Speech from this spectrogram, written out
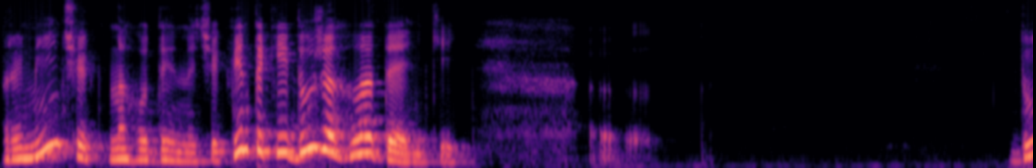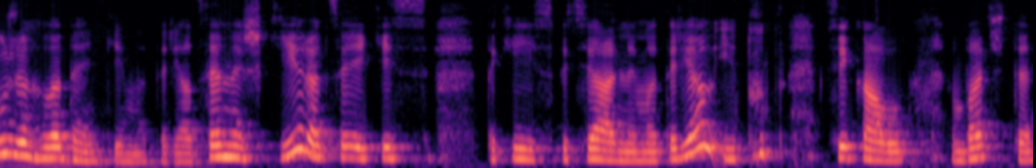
ремінчик на годинничок, він такий дуже гладенький. Дуже гладенький матеріал. Це не шкіра, це якийсь такий спеціальний матеріал. І тут цікаво, бачите,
